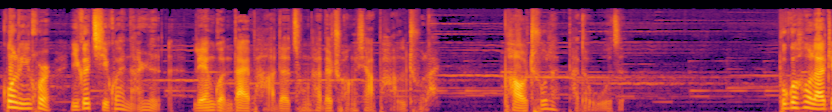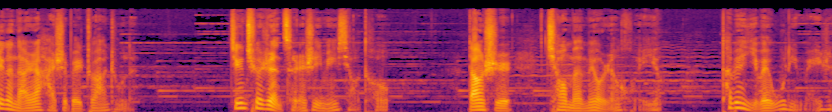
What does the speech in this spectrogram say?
过了一会儿，一个奇怪男人连滚带爬的从他的床下爬了出来，跑出了他的屋子。不过后来，这个男人还是被抓住了。经确认，此人是一名小偷。当时敲门，没有人回应。他便以为屋里没人，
